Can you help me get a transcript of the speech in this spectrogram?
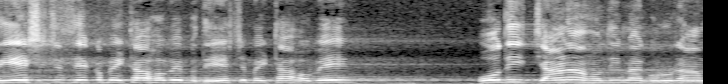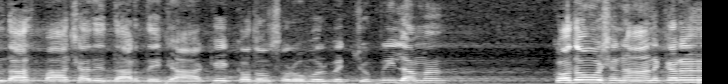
ਦੇਸ਼ 'ਚ ਸਿੱਖ ਬੈਠਾ ਹੋਵੇ, ਵਿਦੇਸ਼ 'ਚ ਬੈਠਾ ਹੋਵੇ, ਉਹਦੀ ਚਾਹਣਾ ਹੁੰਦੀ, ਮੈਂ ਗੁਰੂ ਰਾਮਦਾਸ ਪਾਤਸ਼ਾਹ ਦੇ ਦਰ ਤੇ ਜਾ ਕੇ ਕਦੋਂ ਸਰੋਵਰ ਵਿੱਚ ਚੁੱਭੀ ਲਾਵਾਂ, ਕਦੋਂ ਇਸ਼ਨਾਨ ਕਰਾਂ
